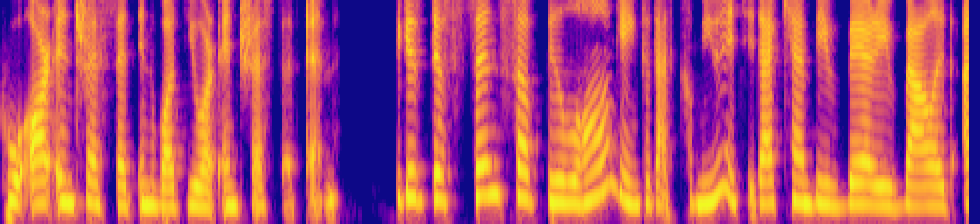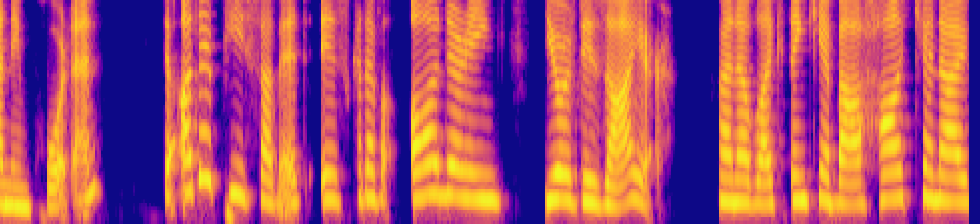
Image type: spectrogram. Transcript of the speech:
who are interested in what you are interested in. Because the sense of belonging to that community that can be very valid and important. The other piece of it is kind of honoring your desire. Kind of like thinking about how can i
